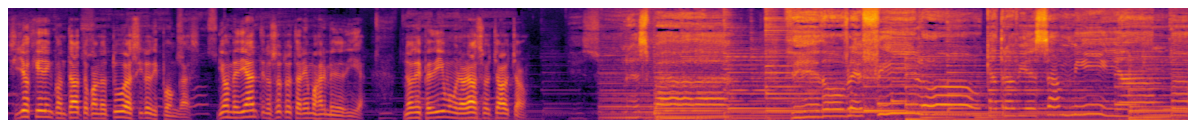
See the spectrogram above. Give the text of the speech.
si Dios quiere, en contacto cuando tú así lo dispongas. Dios mediante, nosotros estaremos al mediodía. Nos despedimos, un abrazo, chao, chao. Es una espada de doble filo que atraviesa mi alma.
